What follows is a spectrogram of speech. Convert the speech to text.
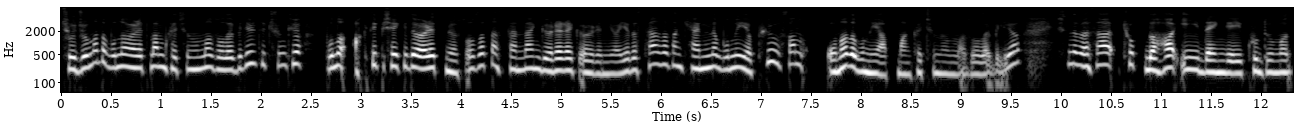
çocuğuma da bunu öğretmem kaçınılmaz olabilirdi. Çünkü bunu aktif bir şekilde öğretmiyorsun. O zaten senden görerek öğreniyor ya da sen zaten kendine bunu yapıyorsan ona da bunu yapman kaçınılmaz olabiliyor. Şimdi mesela çok daha iyi dengeyi kurduğumu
